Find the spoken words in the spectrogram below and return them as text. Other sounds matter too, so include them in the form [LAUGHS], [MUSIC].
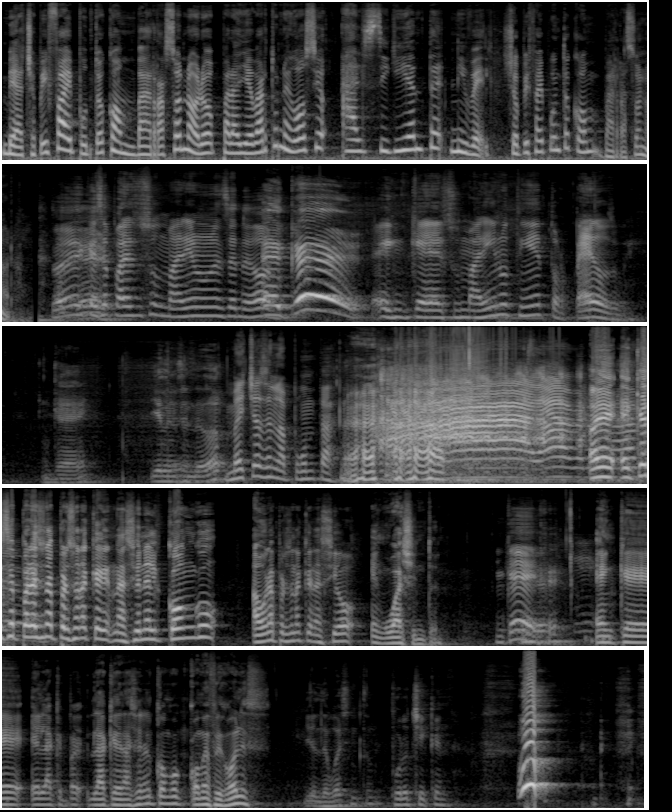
Ve a shopify.com barra sonoro para llevar tu negocio al siguiente nivel. Shopify.com barra sonoro. ¿En qué se parece un submarino a un encendedor? ¿En qué? En que el submarino tiene torpedos, güey. Ok. ¿Y el encendedor? Mechas en la punta. [LAUGHS] Oye, ¿en qué se parece una persona que nació en el Congo a una persona que nació en Washington? ¿En qué? En que en la que, la que nació en el Congo come frijoles. ¿Y el de Washington? Puro chicken.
